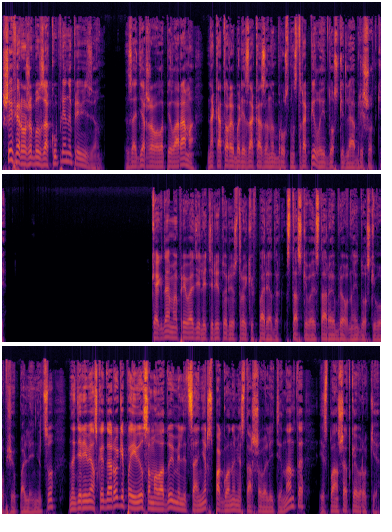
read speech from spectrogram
Шифер уже был закуплен и привезен. Задерживала пилорама, на которой были заказаны брус на стропила и доски для обрешетки. Когда мы приводили территорию стройки в порядок, стаскивая старые бревна и доски в общую поленницу, на деревенской дороге появился молодой милиционер с погонами старшего лейтенанта и с планшеткой в руке.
